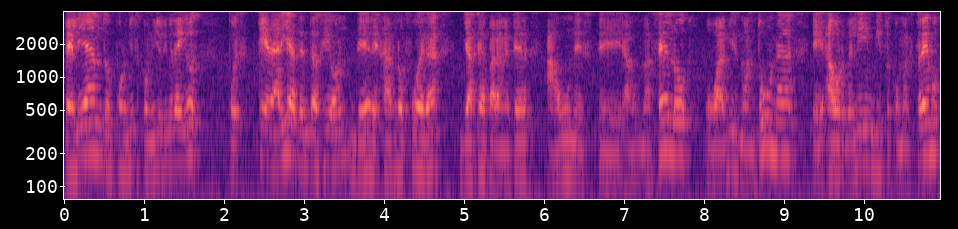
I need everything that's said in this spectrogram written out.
peleando por minutos con y Medeiros, pues quedaría tentación de dejarlo fuera, ya sea para meter a un, este, a un Marcelo o al mismo Antuna, eh, a Orbelín visto como extremo.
